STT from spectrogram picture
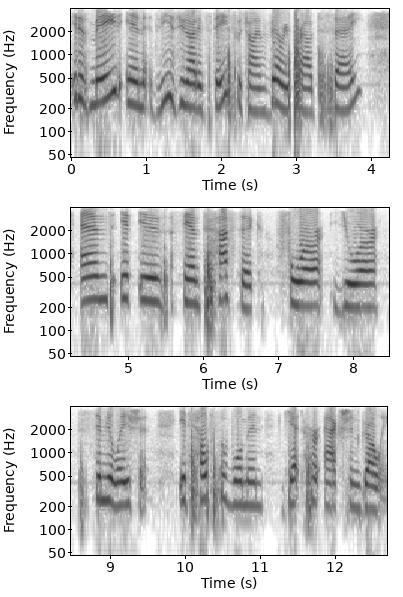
It is made in these United States, which I am very proud to say, and it is fantastic for your stimulation. It helps the woman get her action going.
